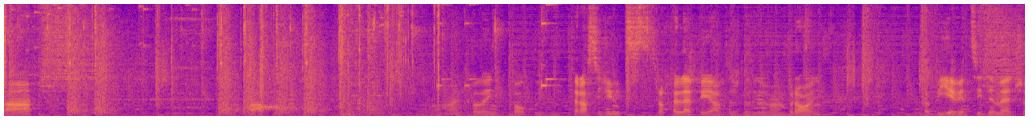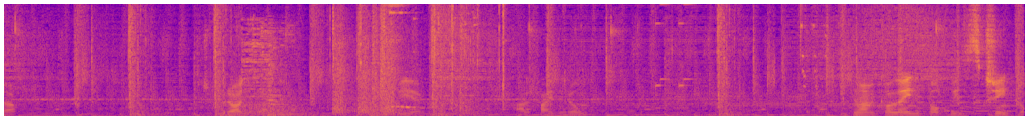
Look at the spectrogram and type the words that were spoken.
Dobra. Dobra. Dobra, mamy kolejny pokój. Teraz idzie mi trochę lepiej, ale też dlatego, mam broń. To bije więcej damage'a. Czy broń? Bije. Ale fajny room. Tu mamy kolejny pokój z skrzynką.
